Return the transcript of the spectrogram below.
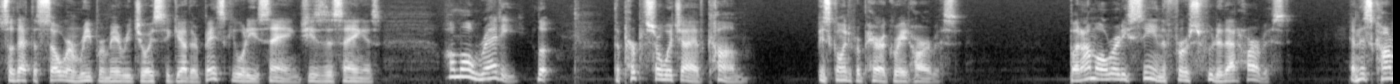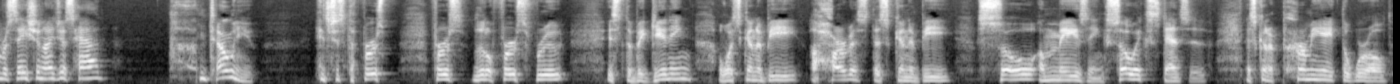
So that the sower and reaper may rejoice together. Basically, what he's saying, Jesus is saying, is, I'm already. Look, the purpose for which I have come is going to prepare a great harvest but I'm already seeing the first fruit of that harvest. And this conversation I just had, I'm telling you, it's just the first first little first fruit. It's the beginning of what's going to be a harvest that's going to be so amazing, so extensive, that's going to permeate the world.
